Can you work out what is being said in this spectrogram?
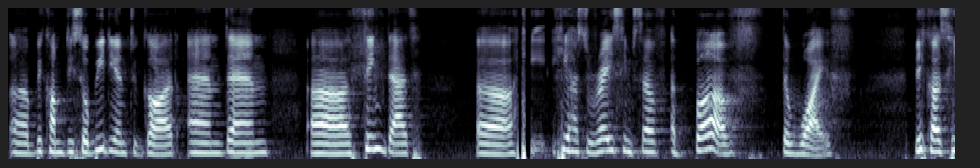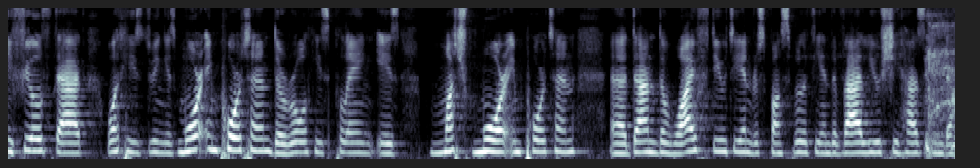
uh, become disobedient to God and then uh, think that uh, he, he has to raise himself above the wife because he feels that what he's doing is more important, the role he's playing is much more important uh, than the wife duty and responsibility and the value she has in the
